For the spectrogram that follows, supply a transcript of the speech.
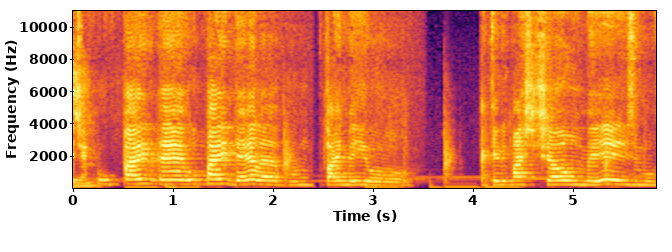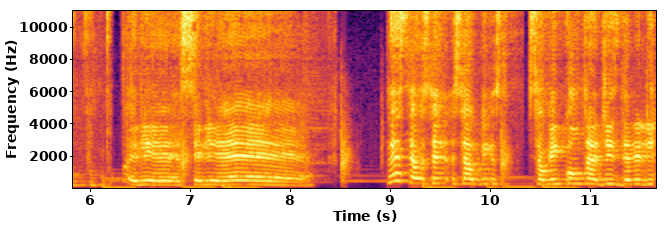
tipo, o pai, é, o pai dela, um pai meio. aquele machão mesmo. Ele é, se ele é né? Se, se, se, alguém, se alguém contradiz ele, ele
